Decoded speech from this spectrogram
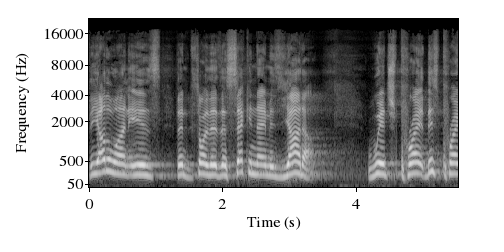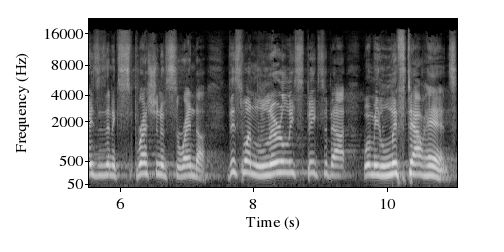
The other one is, the, sorry, the, the second name is Yada which pray, this praise is an expression of surrender. This one literally speaks about when we lift our hands.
